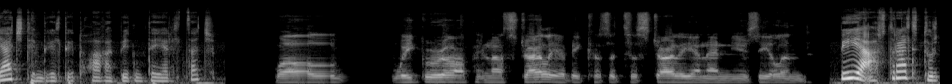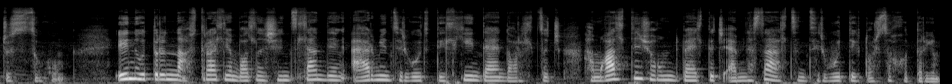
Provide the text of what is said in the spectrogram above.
Яаж тэмдэглэдэг тухайга бидэнтэй ярилцаач. Well, we grew up in Australia because it's Australian and New Zealand Би Австральд төрж өссөн хүн. Энэ өдөр нь Австралийн болон Шинэ Зеландын армийн цэргүүд дэлхийн дайнд оролцож хамгаалалтын шугамд байлдаж амнасаа алдсан цэргүүдийг дурсах өдөр юм.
